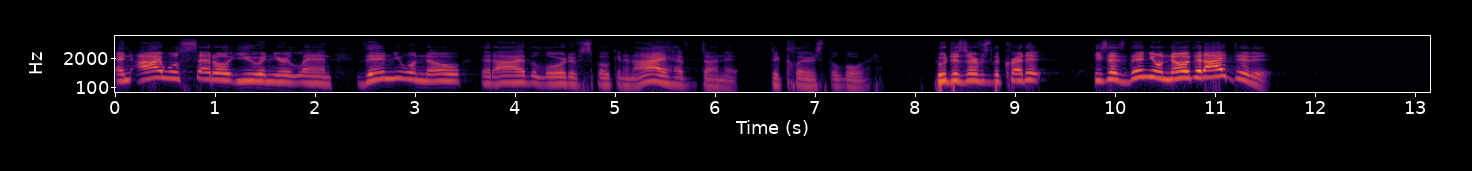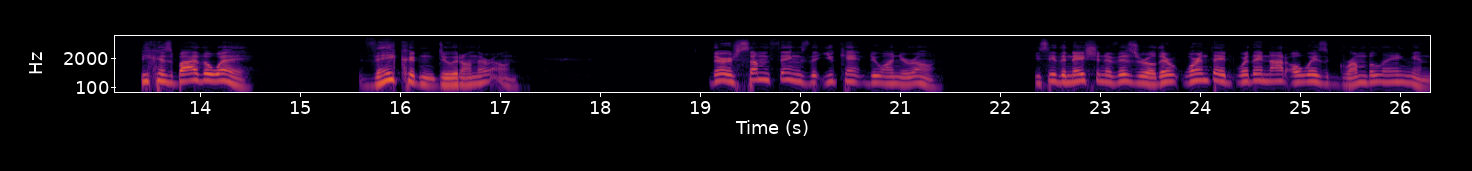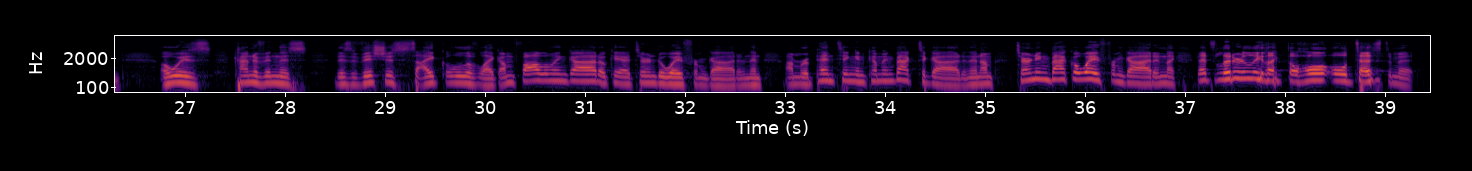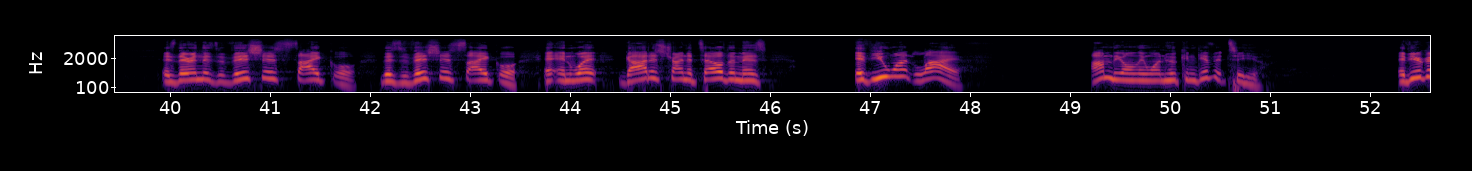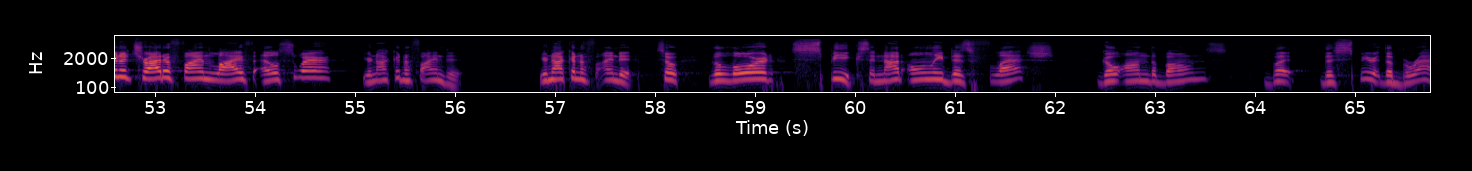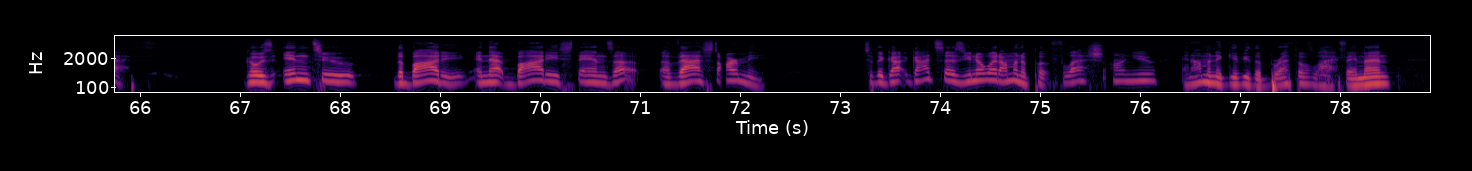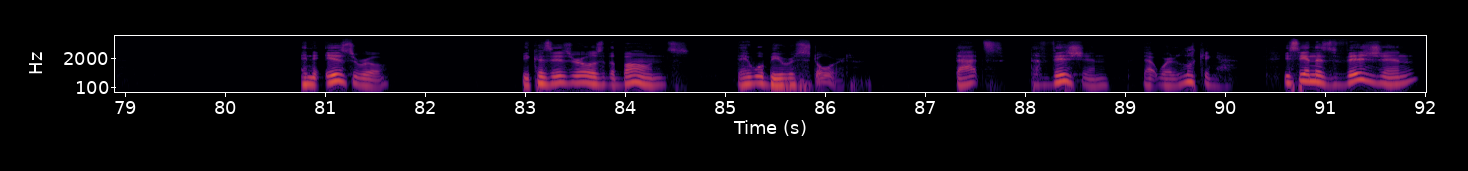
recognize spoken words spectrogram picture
And I will settle you in your land. Then you will know that I, the Lord, have spoken, and I have done it, declares the Lord. Who deserves the credit? He says, Then you'll know that I did it. Because, by the way, they couldn't do it on their own. There are some things that you can't do on your own. You see, the nation of Israel, there weren't they were they not always grumbling and always kind of in this this vicious cycle of like I'm following God, okay, I turned away from God, and then I'm repenting and coming back to God, and then I'm turning back away from God, and like that's literally like the whole Old Testament. Is they're in this vicious cycle, this vicious cycle. And, and what God is trying to tell them is if you want life, I'm the only one who can give it to you. If you're going to try to find life elsewhere, you're not going to find it. You're not going to find it. So the Lord speaks, and not only does flesh go on the bones, but the spirit, the breath, goes into the body, and that body stands up, a vast army. So the God, God says, you know what? I'm going to put flesh on you, and I'm going to give you the breath of life. Amen. And Israel, because Israel is the bones, they will be restored. That's the vision that we're looking at. You see, in this vision,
